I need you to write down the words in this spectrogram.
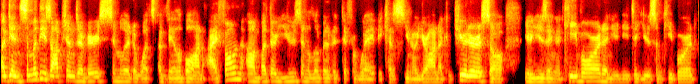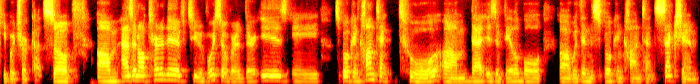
again, some of these options are very similar to what's available on iPhone, um, but they're used in a little bit of a different way because you know you're on a computer, so you're using a keyboard and you need to use some keyboard keyboard shortcuts. So um, as an alternative to VoiceOver, there is a spoken content tool um, that is available uh, within the spoken content section,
